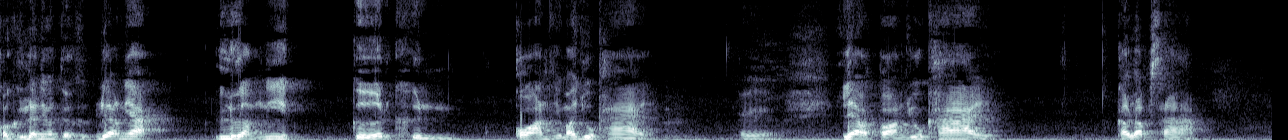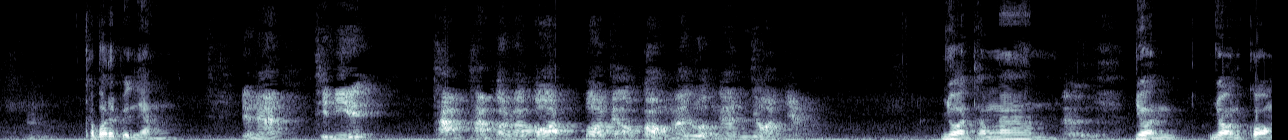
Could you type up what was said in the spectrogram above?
ก็คือเรื่องนี้มันเกิดขึ้นเรื่องเนี้ยเรื่องนี้เกิดขึ้นก่อนที่มาอยู่ค่ายอืมเออ แล้วตอนอยู่ค่ายก็รับทราบอืมก็ไม่ได้เป็นอย่างเดี๋ยวนะ ทีนี้ถามถามก่อนว่าบอสบอสไปเอากล่องมารวมงานหย่อนอย่างย้อนทำงานเออย้อนย้อนกล้อง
